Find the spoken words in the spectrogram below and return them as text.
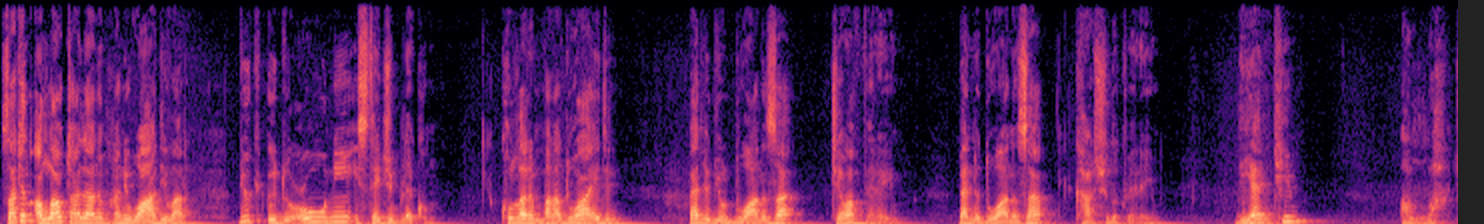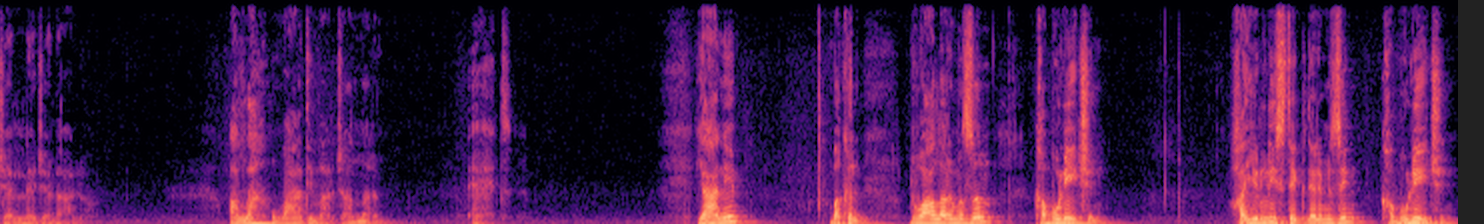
zaten Allahu Teala'nın hani vaadi var. Diyor ki "Ud'uni istecib lekum." Kullarım bana dua edin. Ben de diyor duanıza cevap vereyim. Ben de duanıza karşılık vereyim. Diyen kim? Allah Celle Celaluhu. Allah'ın vaadi var canlarım. Evet. Yani bakın dualarımızın kabulü için, hayırlı isteklerimizin kabulü için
